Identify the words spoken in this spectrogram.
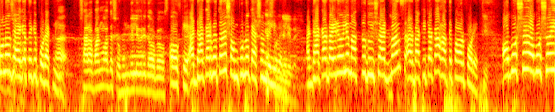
কোনো জায়গা থেকে প্রোডাক্ট নেই হ্যাঁ সারা বাংলাদেশে হোম ডেলিভারি দেওয়ার ব্যবস্থা ওকে আর ঢাকার ভেতরে সম্পূর্ণ ক্যাশ অন ডেলিভারি আর ঢাকার বাইরে হইলে মাত্র দুইশো অ্যাডভান্স আর বাকি টাকা হাতে পাওয়ার পরে। অবশ্যই অবশ্যই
